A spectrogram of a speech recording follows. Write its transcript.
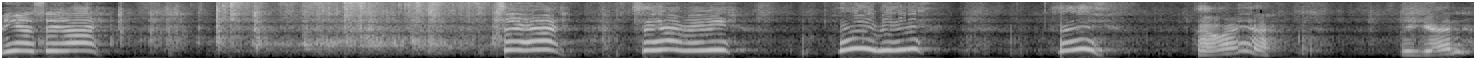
Mia, say hi. Say hi. Say hi, baby. Hey, baby. Hi. How are you? You good?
